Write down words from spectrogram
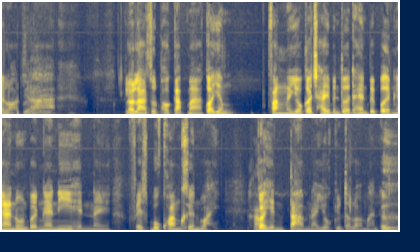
ตลอดเวลาใช่แล้วล่าสุดพอกลับมาก็ยังฝั่งนายกก็ใช้เป็นตัวแทนไปเปิดงานนู่นเปิดงานนี่เห็นใน Facebook ความเคลื่อนไหวครับก็เห็นตามนายกอยู่ตลอดเหมือนเออ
